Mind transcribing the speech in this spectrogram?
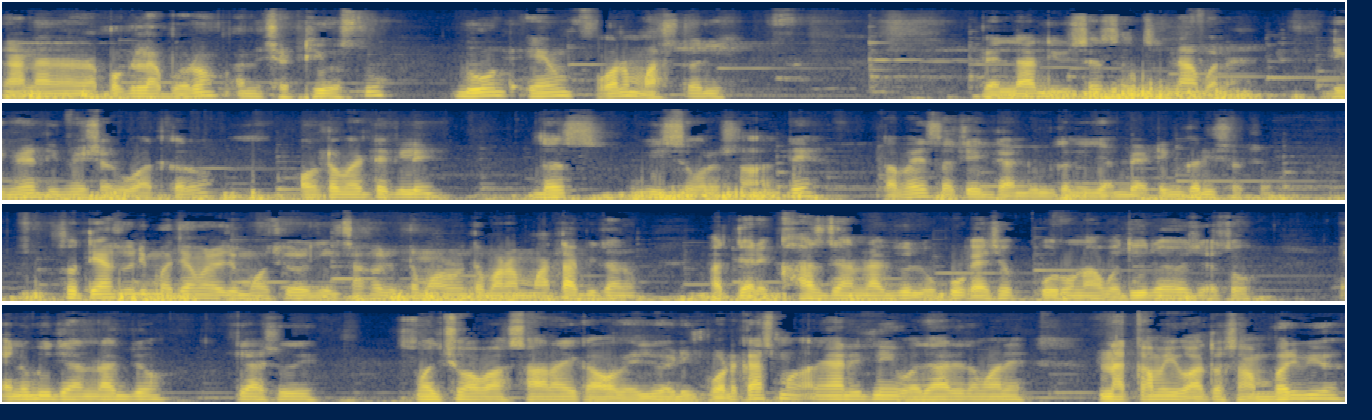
નાના નાના પગલાં ભરો અને છઠ્ઠી વસ્તુ ડોન્ટ એમ ફોર માસ્ટરી પહેલા દિવસે સચિન ના બનાય. ધીમે ધીમે શરૂઆત કરો. ઓટોમેટિકલી દસ, વીસ વર્ષના અંતે તમે સચિન તેંડુલકરની જેમ બેટિંગ કરી શકશો. સો ત્યાં સુધી મજામાં રહેજો, મોજ કરો જલસા કરજો. તમારું તમારા માતા પિતાનું અત્યારે ખાસ ધ્યાન રાખજો. લોકો કહે છે કોરોના વધી રહ્યો છે તો એનું બી ધ્યાન રાખજો. ત્યાં સુધી મળશું આવા સારા એક આવા વેલ્યુ એડિંગ પોડકાસ્ટમાં અને આ રીતની વધારે તમારે નકામી વાતો સાંભળવી હોય,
